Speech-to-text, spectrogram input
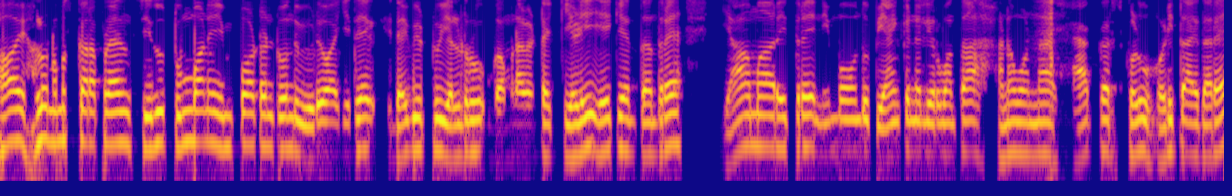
ಹಾಯ್ ಹಲೋ ನಮಸ್ಕಾರ ಫ್ರೆಂಡ್ಸ್ ಇದು ತುಂಬಾನೇ ಇಂಪಾರ್ಟೆಂಟ್ ಒಂದು ವಿಡಿಯೋ ಆಗಿದೆ. ದಯವಿಟ್ಟು ಎಲ್ಲರೂ ಗಮನವಿಟ್ಟ ಕೇಳಿ. ಏಕೆ ಅಂತಂದ್ರೆ ಯಾಮಾರಿದ್ರೆ ನಿಮ್ಮ ಒಂದು ಬ್ಯಾಂಕಿನಲ್ಲಿರುವಂತಹ ಹಣವನ್ನ ಹ್ಯಾಕರ್ಸ್ಗಳು ಹೊಡಿತಾ ಇದ್ದಾರೆ.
